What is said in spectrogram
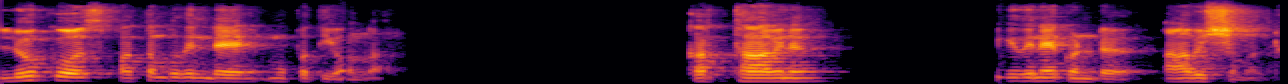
ലൂക്കോസ് പത്തൊമ്പതിന്റെ മുപ്പത്തി ഒന്ന് കർത്താവിന് ഇതിനെ കൊണ്ട് ആവശ്യമുണ്ട്.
